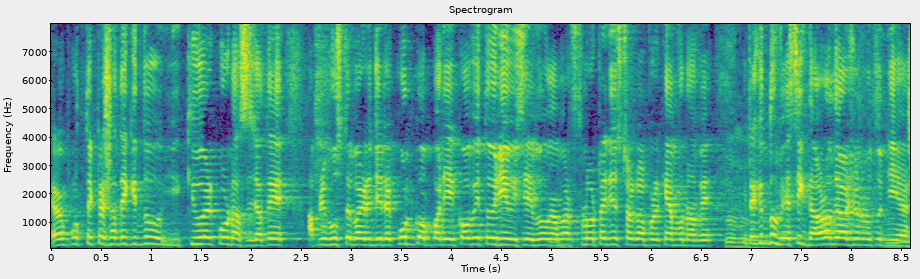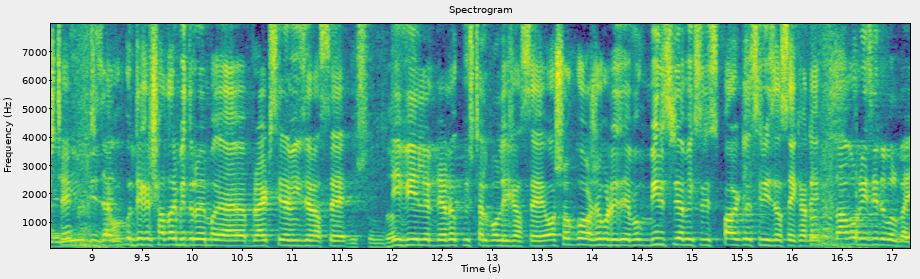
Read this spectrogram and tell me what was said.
এবং প্রত্যেকটার সাথে কিন্তু কিউআর কোড আছে যাতে আপনি বুঝতে পারেন যে এটা কোন কোম্পানি কবে তৈরি হয়েছে এবং আমার ফ্লোটা ইনস্টল করার পর কেমন হবে। এটা কিন্তু বেসিক ধারণা দেওয়ার জন্য নতুন নিয়ে আসছে। দেখে সাদার ভিতরে ব্রাইট সিরামিক্স এর আছে ডিভিএল এর ন্যানো ক্রিস্টাল পলিশ আছে অসংখ্য অসংখ্য এবং মিল সিরামিক্স এর স্পার্কল সিরিজ আছে এখানে। দামও রিজনেবল ভাই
